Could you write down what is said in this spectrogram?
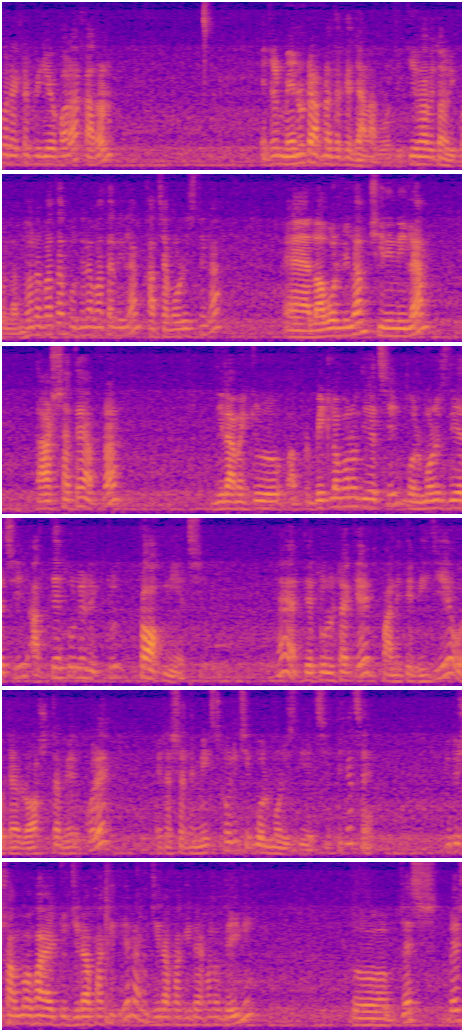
করে একটা ভিডিও করা, কারণ এটার মেনুটা আপনাদেরকে জানাব যে কীভাবে তৈরি করলাম। ধনে পাতা পুদিনা পাতা নিলাম, কাঁচামরিচ নিলাম লবণ নিলাম, চিনি নিলাম তার সাথে আপনার দিলাম একটু, আপনার বিট লবণও দিয়েছি, গোলমরিচ দিয়েছি, আর তেঁতুলের একটু টক নিয়েছি। হ্যাঁ তেঁতুলটাকে পানিতে ভিজিয়ে ওটার রসটা বের করে এটার সাথে মিক্স করেছি, গোলমরিচ দিয়েছি, ঠিক আছে? যদি সম্ভব হয় একটু জিরা ফাঁকি দিয়ে, আমি জিরা ফাঁকিটা এখনও দেইনি। তো বেশ বেশ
